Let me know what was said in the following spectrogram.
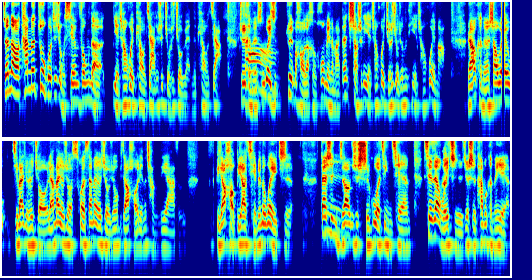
真的哦，他们做过这种先锋的演唱会票价，就是九十九元的票价，就是可能是位置哦最不好的很后面的嘛，但至少是个演唱会，九十九就能听演唱会嘛。然后可能稍微几百九十九、两百九十九或者三百九十九就比较好一点的场地啊，怎么比较好、比较前面的位置。但是你知道，就是时过境迁，现在为止，就是他们可能也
